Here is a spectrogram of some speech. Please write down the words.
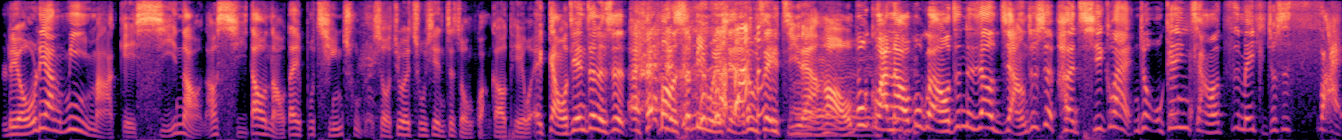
流量密码给洗脑，然后洗到脑袋不清楚的时候，就会出现这种广告贴文。哎，干！我今天真的是 冒着生命危险来录这一集呢，哈！我不管了，我不管，我真的是要讲，就是很奇怪。你就我跟你讲哦，自媒体就是赛，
